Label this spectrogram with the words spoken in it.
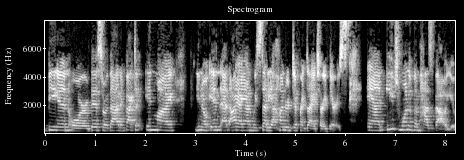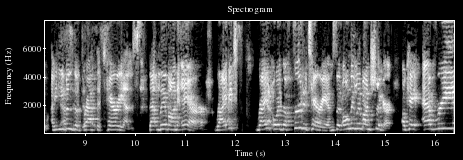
vegan or this or that. In fact in my you know, in at IIN we study a hundred different dietary theories, and each one of them has value. Yes, Even the breatharians that live on air, right, right, or the fruitarians that only live on sugar. Okay, every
